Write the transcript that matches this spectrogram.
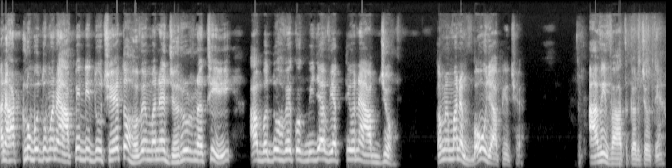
અને આટલું બધું મને આપી દીધું છે તો હવે મને જરૂર નથી. આ બધું હવે કોઈક બીજા વ્યક્તિઓને આપજો. તમે મને બહુ જ આપ્યું છે. આવી વાત કરજો ત્યાં.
